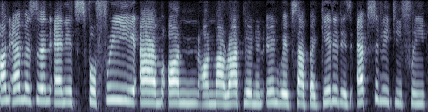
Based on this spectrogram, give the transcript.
on Amazon and it's for free um, on, on my Write, Learn, and Earn website. But get it is absolutely free.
